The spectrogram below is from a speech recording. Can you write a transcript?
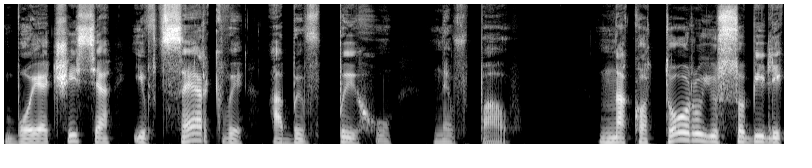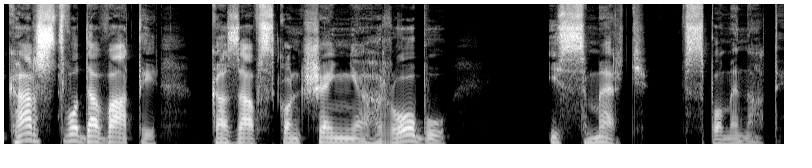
боячися і в церкви, аби в пиху не впав. На которую собі лікарство давати, казав скончення гробу і смерть вспоминати.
